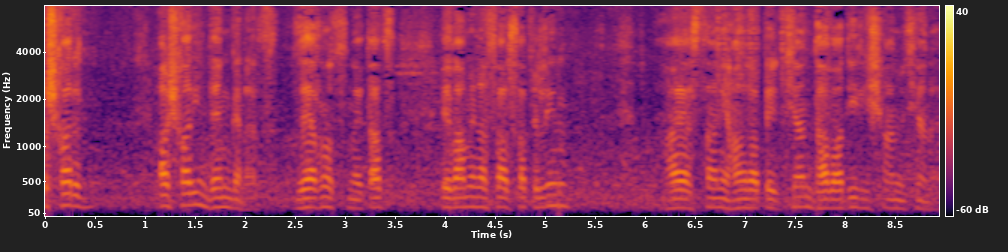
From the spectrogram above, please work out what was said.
աշխարհը աշխարհին դեմ գնաց, ձեռնոց նետած եւ ամենասարսափելին Հայաստանի Հանրապետության դավադիր իշխանությանը։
